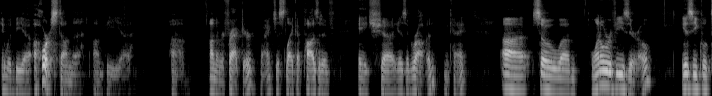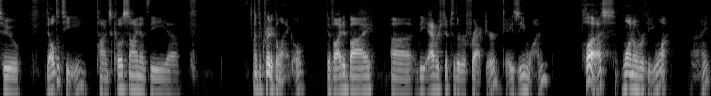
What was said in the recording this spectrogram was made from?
it would be a, a Horst on the on the uh, um, on the refractor, right? Just like a positive H uh, is a Graben. Okay, uh, so um, one over v zero is equal to delta t times cosine of the uh, of the critical angle divided by uh, the average dip to the refractor, okay, z1, plus 1 over v1, all right?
